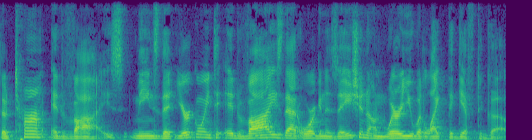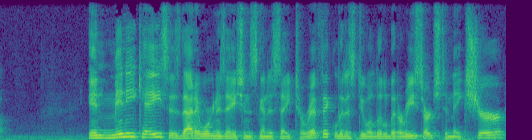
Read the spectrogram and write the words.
the term advise means that you're going to advise that organization on where you would like the gift to go. In many cases, that organization is going to say, terrific, let us do a little bit of research to make sure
